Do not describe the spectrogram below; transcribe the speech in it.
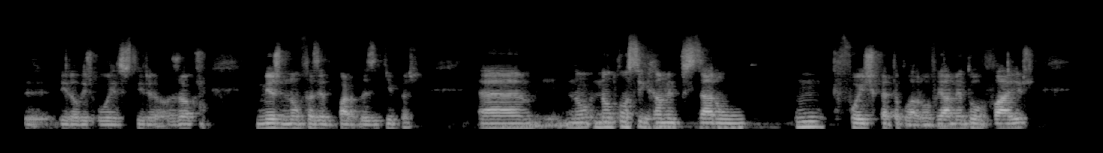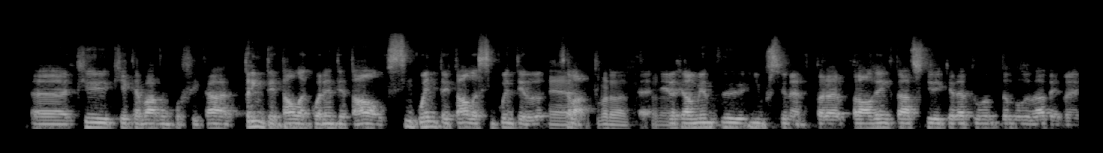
de, de ir a Lisboa e assistir aos jogos, mesmo não fazendo parte das equipas. Uh, não, não consigo realmente precisar um, um que foi espetacular. Houve, realmente houve vários uh, que, que acabavam por ficar 30 e tal a 40 e tal, 50 e tal a 52, é, sei lá. Verdade, verdade. É realmente impressionante. Para, para alguém que está a assistir e que é adepto da modalidade, é, bem,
